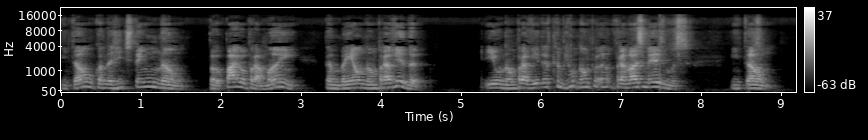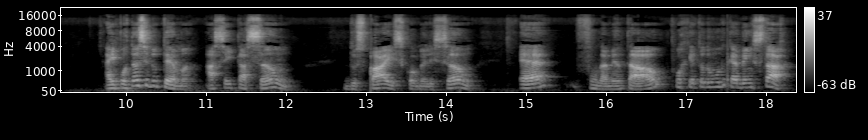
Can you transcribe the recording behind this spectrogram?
Então, quando a gente tem um não para o pai ou para a mãe, também é um não para a vida. E o um não para a vida também é um não para nós mesmos. Então, a importância do tema aceitação dos pais como eles são é fundamental porque todo mundo quer bem-estar.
